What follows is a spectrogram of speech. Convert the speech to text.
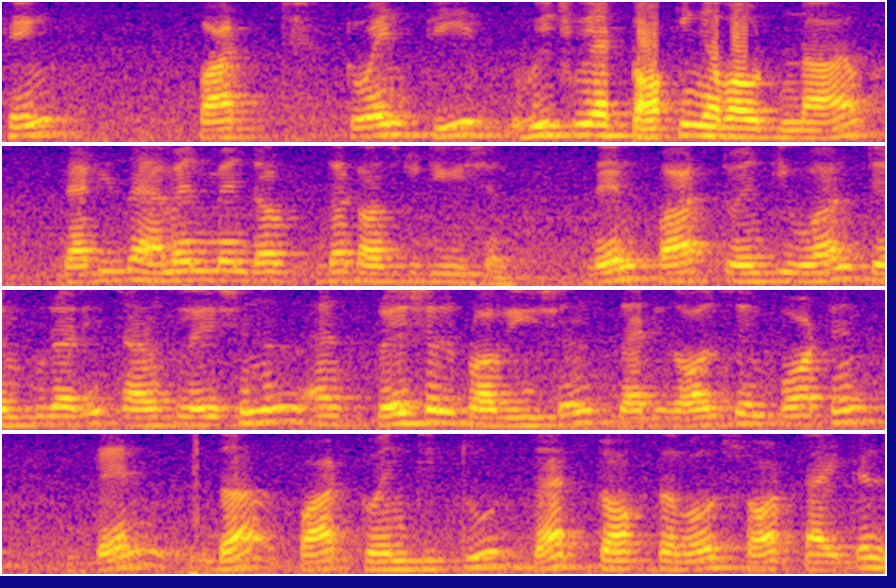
things. Part 20 which we are talking about now that is the amendment of the constitution then part 21 temporary translational and special provisions that is also important then the part 22 that talks about short title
